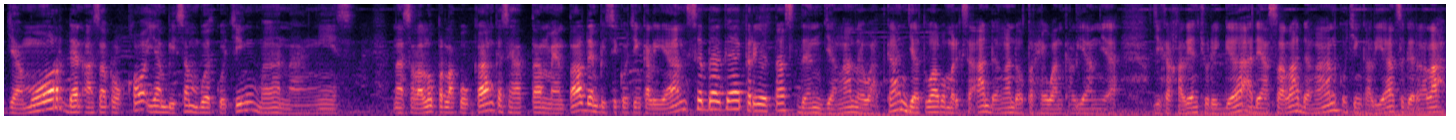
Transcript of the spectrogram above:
jamur, dan asap rokok yang bisa membuat kucing menangis. Nah, selalu perlakukan kesehatan mental dan fisik kucing kalian sebagai prioritas dan jangan lewatkan jadwal pemeriksaan dengan dokter hewan kalian ya. Jika kalian curiga ada yang salah dengan kucing kalian, segeralah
